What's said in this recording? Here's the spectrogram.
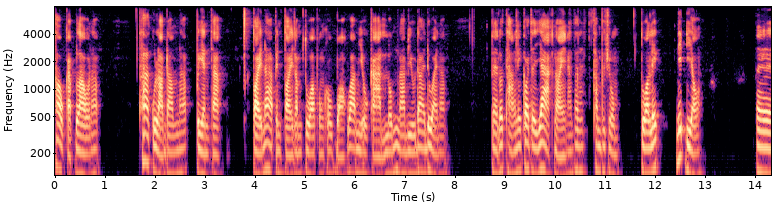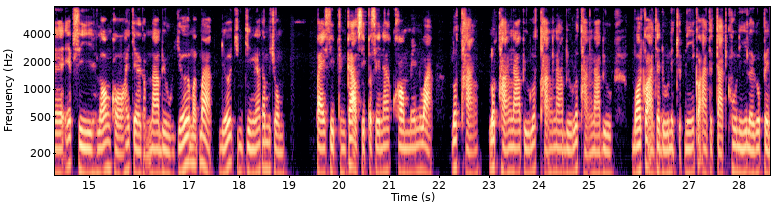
เท่าๆกับเรานะครับ ถ้ากุหลาบดำนะครับ เปลี่ยนจากต่อยหน้าเป็นต่อยลำตัว ผมก็บอกว่ามีโอกาสล้มนาบิลได้ด้วยนะครับ แต่รถถังนี่ก็จะยากหน่อยนะท่านท่านผู้ชม ตัวเล็กนิดเดียว แต่ FC ร้องขอให้เจอกับนาบิลเยอะมากๆ เยอะจริง ๆ นะท่านผู้ชม 80-90%นะคอมเมนต์ว่า รถถังรถถังนาบิลรถถังนาบิลรถถังนาบิลบอสก็อาจจะดูในจุดนี้ก็อาจจะจัดคู่นี้เลยก็เป็น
